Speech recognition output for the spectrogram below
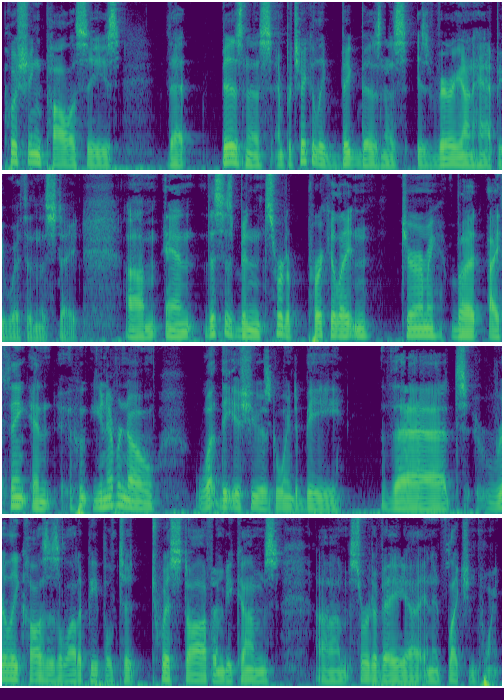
pushing policies that business, and particularly big business, is very unhappy with in the state. Um, and this has been sort of percolating, Jeremy, but I think, and who, you never know what the issue is going to be that really causes a lot of people to twist off and becomes um, sort of a uh, an inflection point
